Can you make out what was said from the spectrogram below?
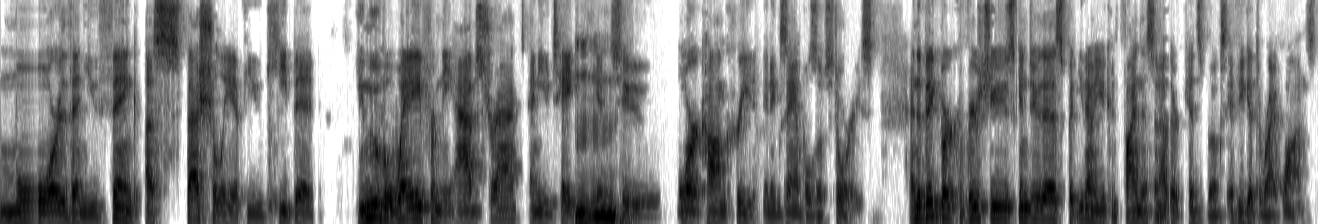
more than you think, especially if you keep it you move away from the abstract and you take mm-hmm. it to more concrete in examples of stories. And the Big Book of Virtues can do this, but you know, you can find this in other kids' books if you get the right ones.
